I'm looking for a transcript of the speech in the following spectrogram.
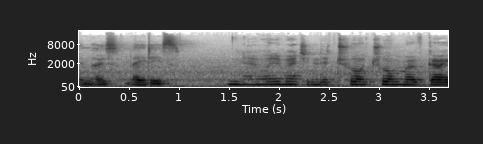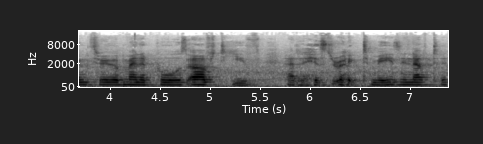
in those ladies. No, I would imagine the tra- trauma of going through a menopause after you've had a hysterectomy is enough to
